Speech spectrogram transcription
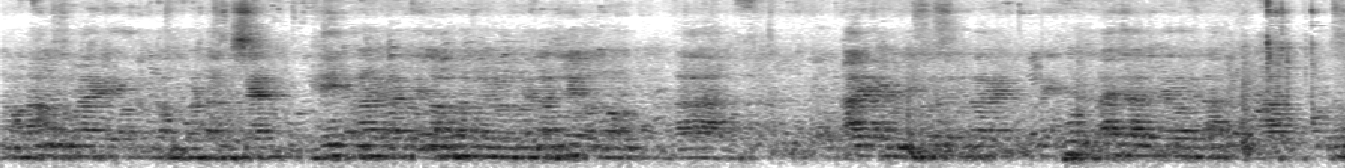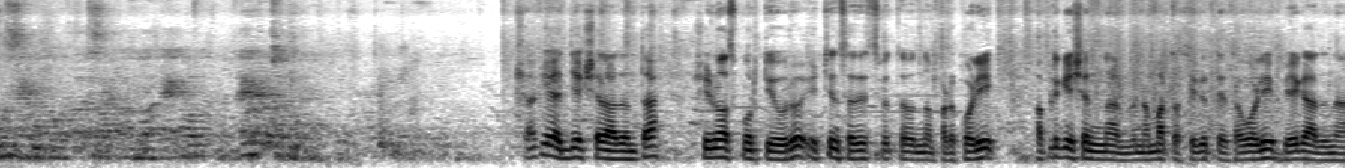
ನಮ್ಮ ಬ್ರಾಹ್ಮಣ ಸಮುದಾಯಕ್ಕೆ ಇರುವಂತಹ ಒಂದು ದೊಡ್ಡ ಶಾಖೆಯ ಅಧ್ಯಕ್ಷರಾದಂಥ ಶ್ರೀನಿವಾಸ ಮೂರ್ತಿಯವರು ಹೆಚ್ಚಿನ ಸದಸ್ಯತ್ವವನ್ನು ಪಡ್ಕೊಳ್ಳಿ. ಅಪ್ಲಿಕೇಶನ್ನ ನಮ್ಮ ಹತ್ರ ಸಿಗುತ್ತೆ, ತಗೊಳ್ಳಿ. ಬೇಗ ಅದನ್ನು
